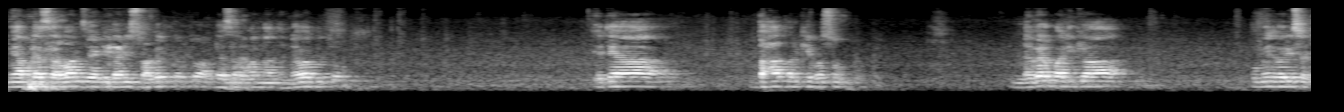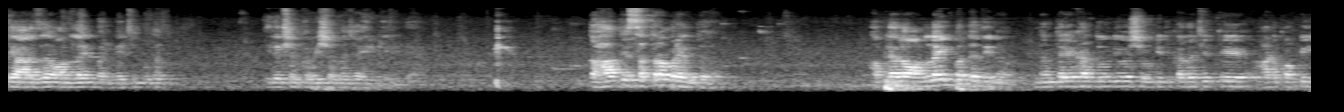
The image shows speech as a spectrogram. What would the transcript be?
मी आपल्या सर्वांचं या ठिकाणी स्वागत करतो. आपल्या सर्वांना धन्यवाद देतो. येत्या दहा तारखेपासून नगरपालिका उमेदवारीसाठी अर्ज ऑनलाईन भरण्याची मुदत इलेक्शन कमिशननं जाहीर केलेली आहे. दहा ते सतरा पर्यंत आपल्याला ऑनलाईन पद्धतीनं नंतर एखाद दोन दिवस शेवटी कदाचित ते हार्ड कॉपी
